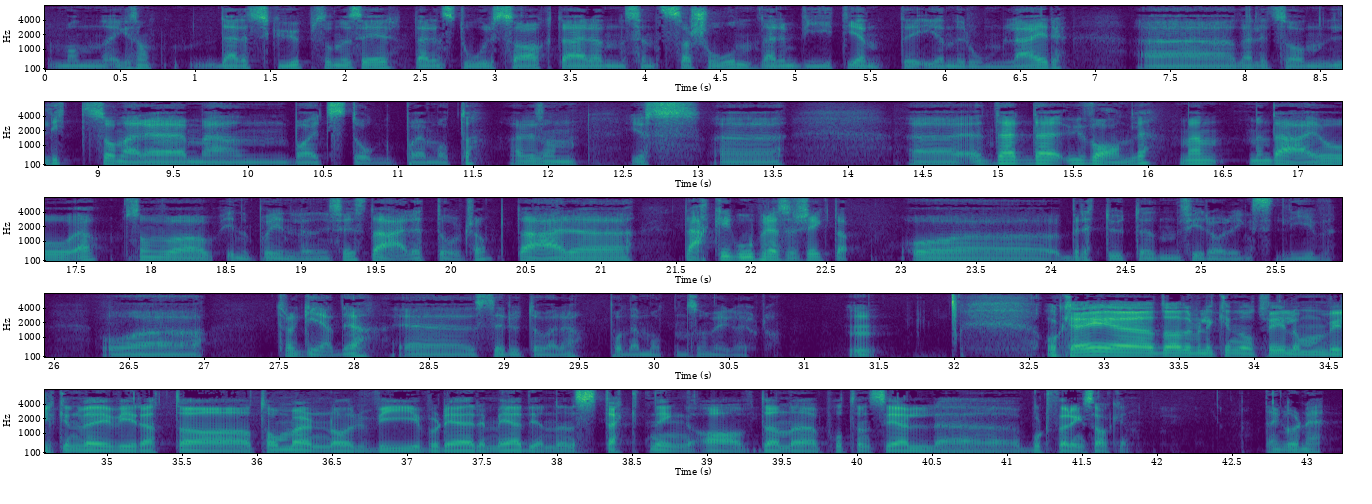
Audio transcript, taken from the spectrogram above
man? Det er et skup, som du sier. Det er en stor sak. Det er en sensasjon. Det er en hvit jente i en romleir. Uh, det er litt sånn litt sånn derre man bites dog, på en måte. Det er litt sånn jøss. eh, uh, det, er, det er uvanlig, men, men det er jo, ja, som vi var inne på innledningsvis, det er et overtramp. Det er, eh, det er ikke god presseskikk, da å brette ut en fireårings liv og uh, tragedie uh, ser ut til å være på den måten som VG har gjort. da. Ok, eh, da er det vel ikke noe tvil om hvilken vei vi retter tommelen når vi vurderer medienes dekning av denne potensielle bortføringssaken. Den går ned.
